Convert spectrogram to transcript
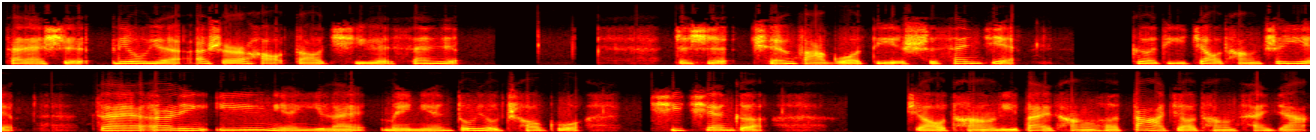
再来是六月二十二号到七月三日，这是全法国第十三届各地教堂之夜。在二零一一年以来，每年都有超过七千个教堂、礼拜堂和大教堂参加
